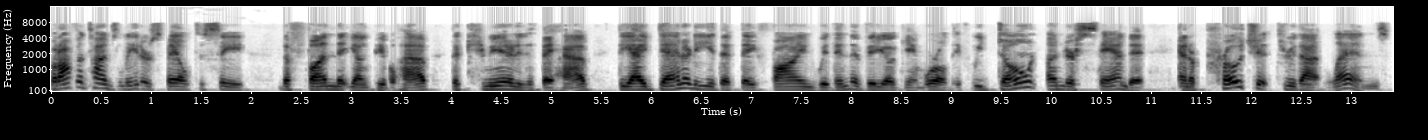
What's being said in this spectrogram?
but oftentimes leaders fail to see the fun that young people have, the community that they have, the identity that they find within the video game world. If we don't understand it and approach it through that lens,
